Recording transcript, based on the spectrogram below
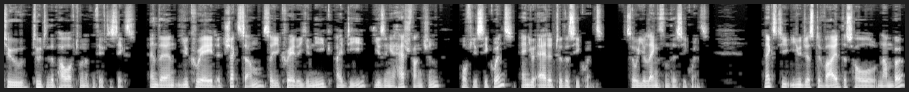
to 2 to the power of 256. And then you create a checksum. So you create a unique ID using a hash function of your sequence and you add it to the sequence. So you lengthen the sequence. Next, you just divide this whole number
